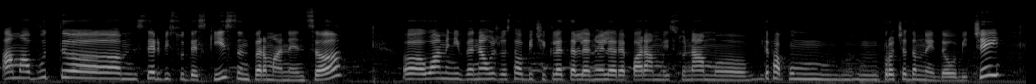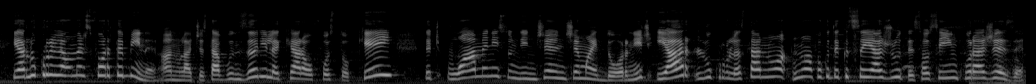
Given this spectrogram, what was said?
am avut uh, serviciul deschis în permanență, Uh, oamenii veneau, își lăsau bicicletele, noi le reparam, îi sunam, uh, de fapt cum procedăm noi de obicei, iar lucrurile au mers foarte bine anul acesta. Vânzările chiar au fost ok, deci oamenii sunt din ce în ce mai dornici, iar lucrul ăsta nu a, nu a făcut decât să-i ajute sau să-i încurajeze.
